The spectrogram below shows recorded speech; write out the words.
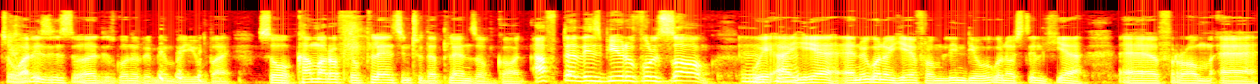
So what is this word is going to remember you by? So come out of your plans into the plans of God. After this beautiful song, we are here and we're going to hear from Lindy. We're going to still hear uh, from uh,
